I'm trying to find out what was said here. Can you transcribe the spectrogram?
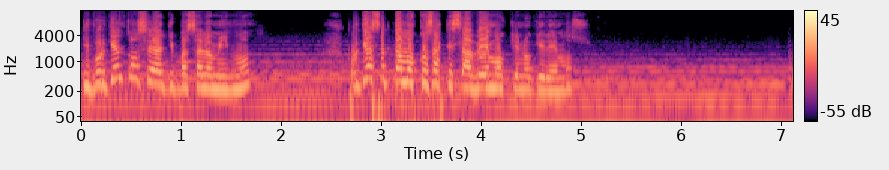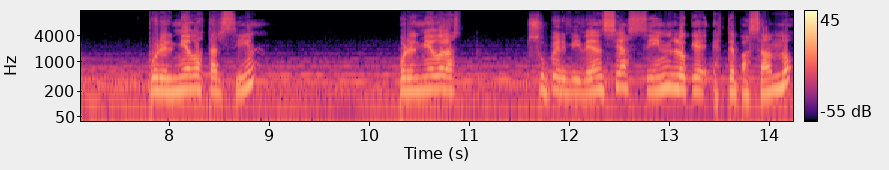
¿Y por qué entonces aquí pasa lo mismo? ¿Por qué aceptamos cosas que sabemos que no queremos? ¿Por el miedo a estar sin? ¿Por el miedo a la supervivencia sin lo que esté pasando?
